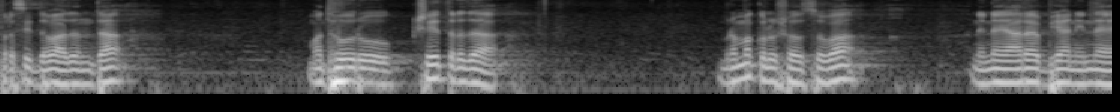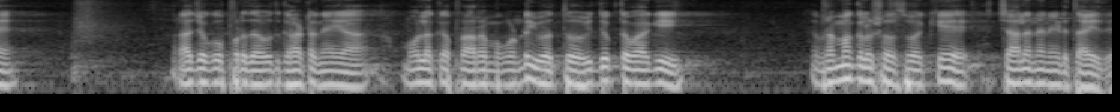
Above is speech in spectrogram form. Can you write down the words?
ಪ್ರಸಿದ್ಧವಾದಂಥ ಮಧೂರು ಕ್ಷೇತ್ರದ ಬ್ರಹ್ಮಕಲುಷೋತ್ಸವ ನಿನ್ನೆ ಆರಭ್ಯ ನಿನ್ನೆ ರಾಜಗೋಪುರದ ಉದ್ಘಾಟನೆಯ ಮೂಲಕ ಪ್ರಾರಂಭಗೊಂಡು ಇವತ್ತು ವಿದ್ಯುಕ್ತವಾಗಿ ಬ್ರಹ್ಮಕಲುಷೋತ್ಸವಕ್ಕೆ ಚಾಲನೆ ನೀಡ್ತಾ ಇದೆ.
